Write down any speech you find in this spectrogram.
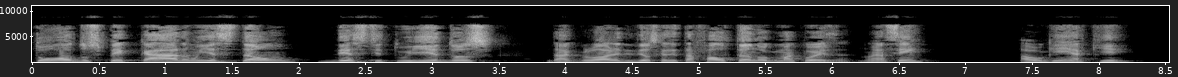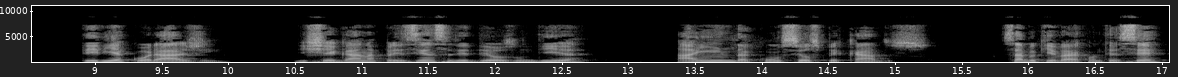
Todos pecaram e estão destituídos da glória de Deus. Quer dizer, está faltando alguma coisa, não é assim? Alguém aqui teria coragem de chegar na presença de Deus um dia, ainda com os seus pecados? Sabe o que vai acontecer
